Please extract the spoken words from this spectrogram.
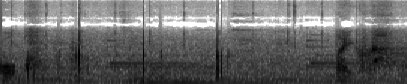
おバイクが。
